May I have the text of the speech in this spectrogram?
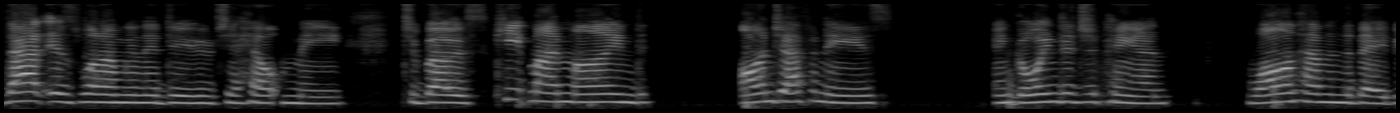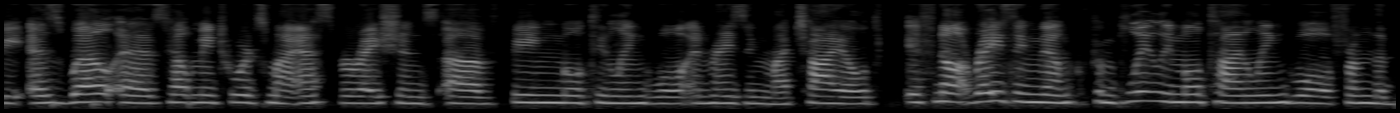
that is what I'm going to do to help me to both keep my mind on Japanese and going to Japan while I'm having the baby, as well as help me towards my aspirations of being multilingual and raising my child. If not raising them completely multilingual from the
